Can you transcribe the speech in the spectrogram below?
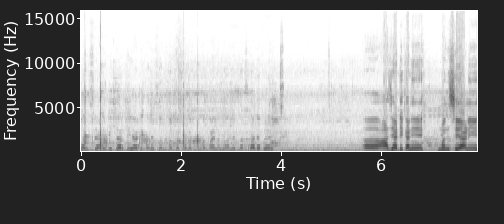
मनसे आणि विद्यार्थी या ठिकाणी संताप व्यक्त करताना पाहायला मिळाले. कचरा डेपो आज या ठिकाणी मनसे आणि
